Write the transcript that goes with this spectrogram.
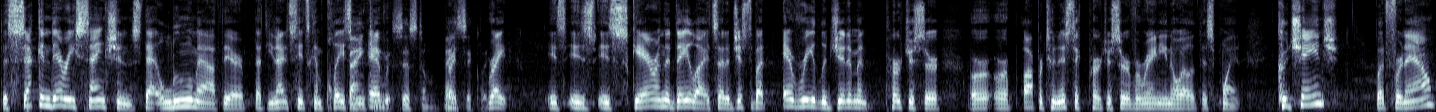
the secondary sanctions that loom out there that the United States can place banking on every system, basically. Right. right is, is, is scaring the daylights out of just about every legitimate purchaser or, or opportunistic purchaser of Iranian oil at this point. Could change, but for now,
